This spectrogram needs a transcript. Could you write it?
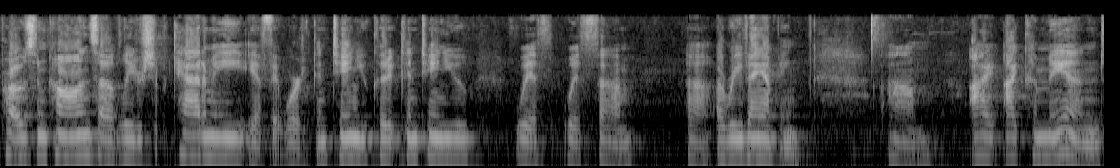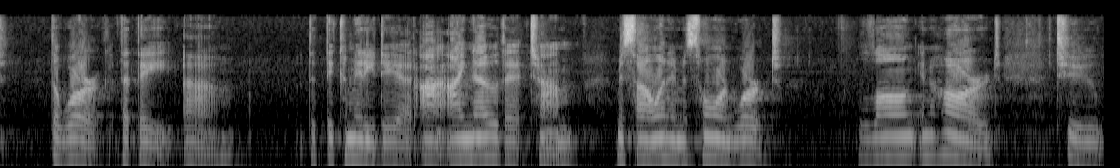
pros and cons of Leadership Academy. If it were to continue, could it continue with, with um, uh, a revamping? Um, I, I commend the work that the, uh, that the committee did. I, I know that um, Ms. Owen and Ms. Horn worked long and hard to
